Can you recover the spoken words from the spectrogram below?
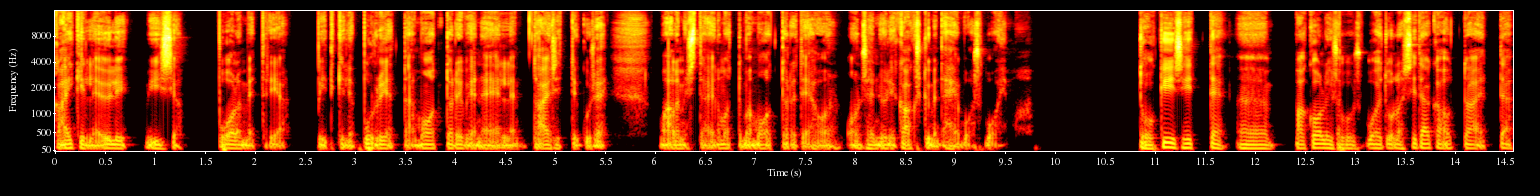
kaikille yli 5 puoli metriä pitkille purjettaa moottoriveneelle, tai sitten kun se valmistaa ilmoittama moottoriteho on, on sen yli 20 hevosvoimaa. Toki sitten ö, pakollisuus voi tulla sitä kautta, että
